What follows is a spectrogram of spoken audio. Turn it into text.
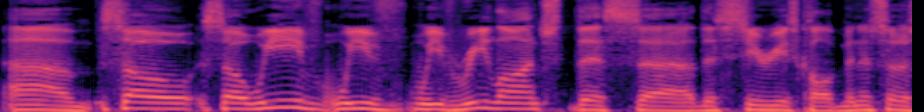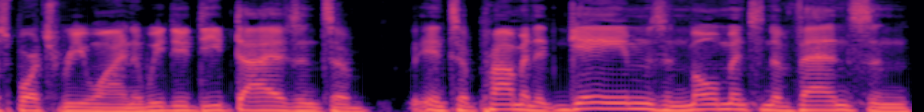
Um, so so we've we've we've relaunched this uh, this series called Minnesota Sports Rewind, and we do deep dives into into prominent games and moments and events and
